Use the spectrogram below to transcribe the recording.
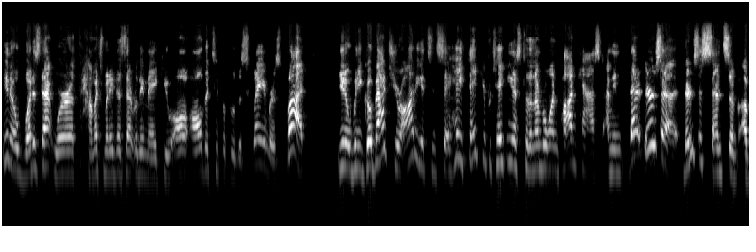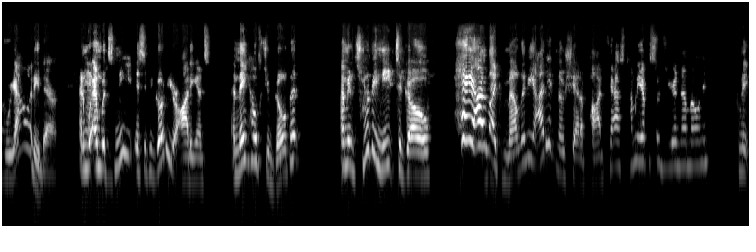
you know, what is that worth? How much money does that really make you? All, all the typical disclaimers. But, you know, when you go back to your audience and say, hey, thank you for taking us to the number one podcast, I mean, that, there's a there's a sense of, of reality there. And, and what's neat is if you go to your audience and they helped you build it, I mean, it's really neat to go, hey, I like Melanie. I didn't know she had a podcast. How many episodes are you in now, Melanie? How many?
